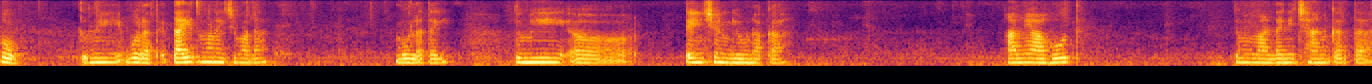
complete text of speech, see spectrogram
हो तुम्ही बोला ताई. ताईच म्हणायची मला. बोला ताई. तुम्ही टेन्शन घेऊ नका. आम्ही आहोत. तुम्ही मांडणी छान करता.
